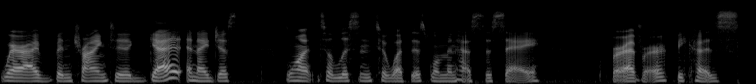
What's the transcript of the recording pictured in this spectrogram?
where i've been trying to get and i just want to listen to what this woman has to say forever because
